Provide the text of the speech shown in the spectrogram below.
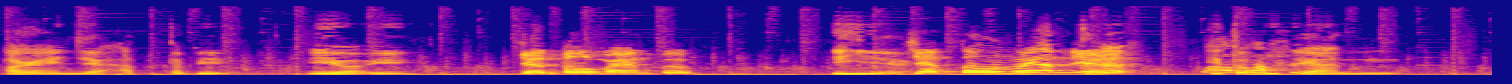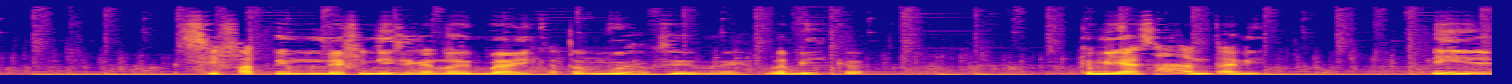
orang yang jahat, tapi iyo iya. Gentleman tuh. Iya. Gentleman Karena ya. itu Parah sih. bukan sifat yang mendefinisikan lebih baik atau buruk sih sebenarnya lebih ke kebiasaan tadi iya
